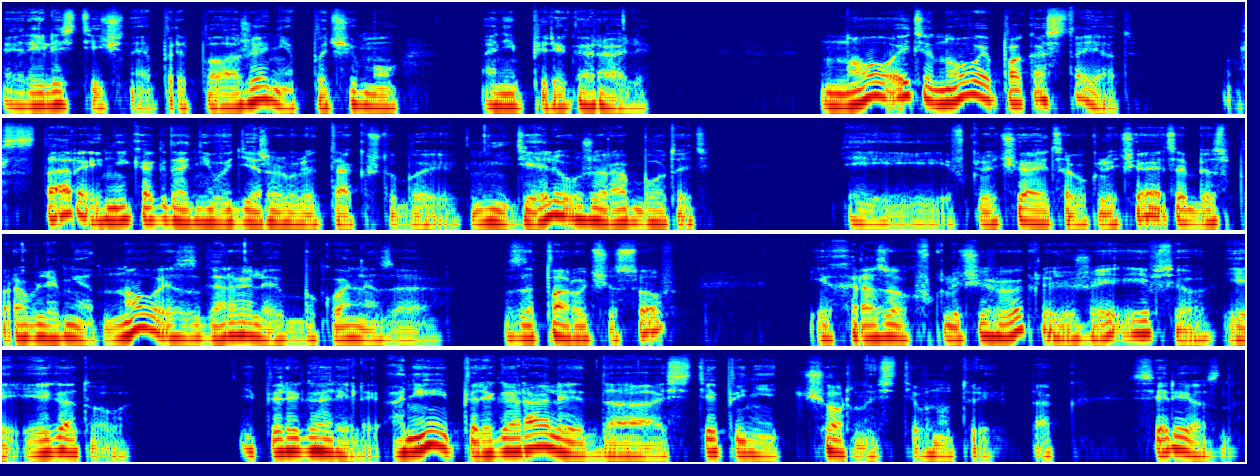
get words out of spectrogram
реалистичное предположение, почему они перегорали. Но эти новые пока стоят. Старые никогда не выдерживали так, чтобы неделю уже работать. И включается, выключается, без проблем нет. Новые сгорали буквально за, за пару часов. Их разок включишь, выключишь, и, и все, и, и готово. И перегорели. Они перегорали до степени черности внутри. Так, серьезно.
